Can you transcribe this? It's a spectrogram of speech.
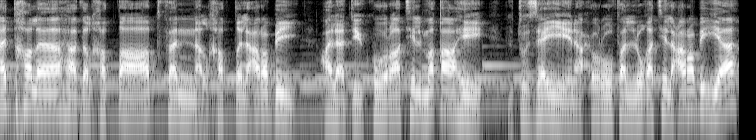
أدخل هذا الخطاط فن الخط العربي على ديكورات المقاهي لتزين حروف اللغة العربية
